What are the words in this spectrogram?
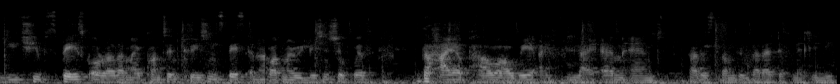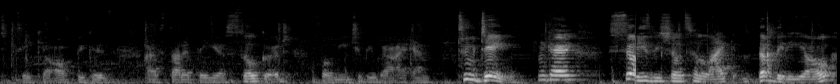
YouTube space or rather my content creation space and about my relationship with the higher power where I feel I am and that is something that I definitely need to take care of because I've started the year so good for me to be where I am today. Okay, so please be sure to like the video.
